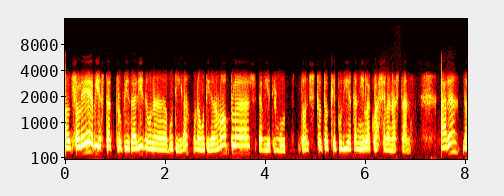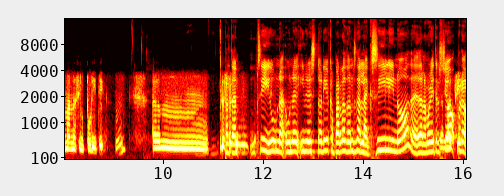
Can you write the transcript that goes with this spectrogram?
El Saler havia estat propietari d'una botiga, una botiga de mobles, havia tingut doncs, tot el que podia tenir la classe benestant. Ara demana asil polític. Mm? Um, per tant, sí, una, una, una història que parla doncs, de l'exili, no? de, de la monetització, però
